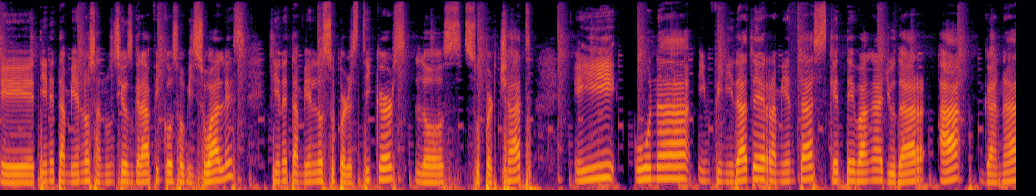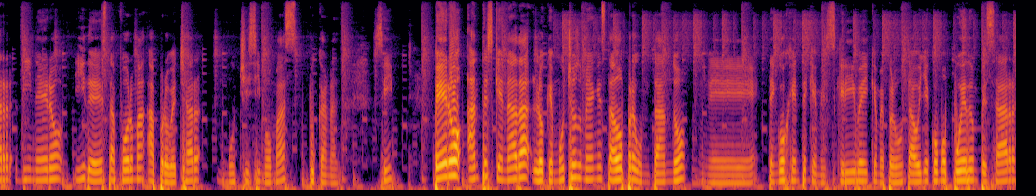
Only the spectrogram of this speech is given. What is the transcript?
Eh, tiene también los anuncios gráficos o visuales. Tiene también los super stickers, los super chat y una infinidad de herramientas que te van a ayudar a ganar dinero y de esta forma aprovechar muchísimo más tu canal. ¿sí? Pero antes que nada, lo que muchos me han estado preguntando, eh, tengo gente que me escribe y que me pregunta, oye, ¿cómo puedo empezar?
